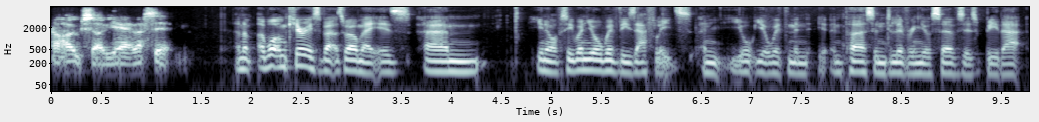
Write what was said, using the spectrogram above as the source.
I hope so. Yeah, that's it. And uh, what I'm curious about as well, mate, is um, you know, obviously when you're with these athletes and you're you're with them in, in person, delivering your services, be that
